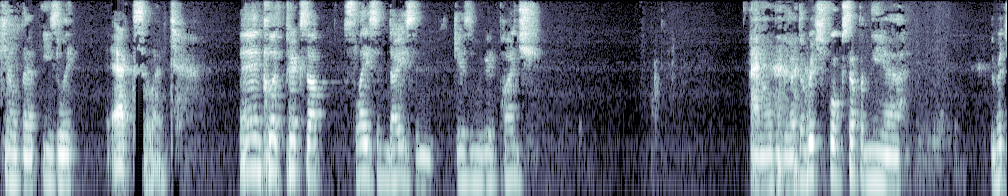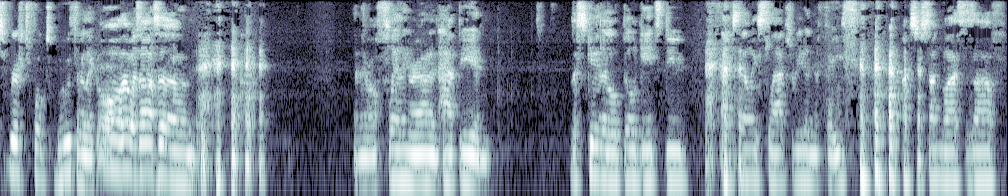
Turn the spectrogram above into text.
killed that easily. Excellent. And Cliff picks up Slice and Dice and gives him a good punch. All the, the rich folks up in the uh, the rich rich folks booth are like, "Oh, that was awesome!" And they're all flailing around and happy. And the skinny little Bill Gates dude accidentally slaps Rita in the face, knocks her sunglasses off.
